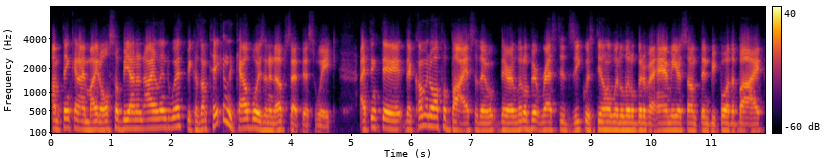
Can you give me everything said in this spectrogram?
I'm thinking I might also be on an island with because I'm taking the Cowboys in an upset this week. I think they they're coming off a bye, so they're they're a little bit rested. Zeke was dealing with a little bit of a hammy or something before the bye,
